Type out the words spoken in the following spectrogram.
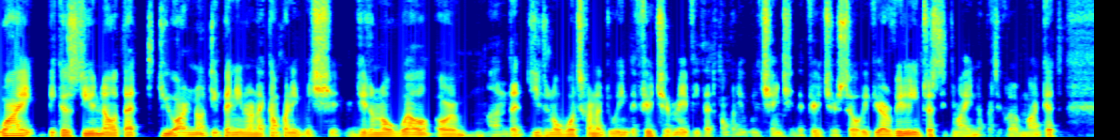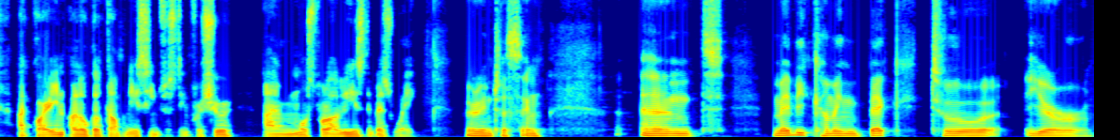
Why? Because you know that you are not depending on a company which you don't know well or and that you don't know what's going to do in the future. Maybe that company will change in the future. So if you are really interested in a particular market, acquiring a local company is interesting for sure. And most probably is the best way. Very interesting. And maybe coming back to your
